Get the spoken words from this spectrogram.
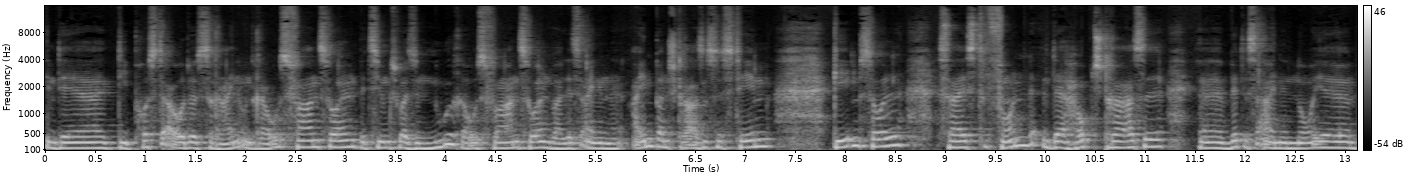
in der die Postautos rein und rausfahren sollen, beziehungsweise nur rausfahren sollen, weil es ein Einbahnstraßensystem geben soll. Das heißt, von der Hauptstraße äh, wird es eine neue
